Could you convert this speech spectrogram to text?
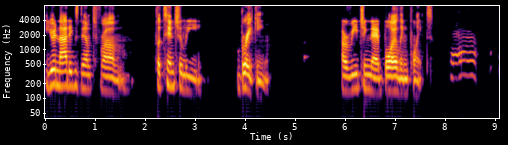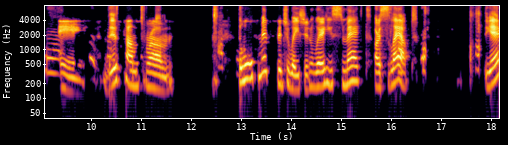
you're not exempt from potentially breaking or reaching that boiling point. And this comes from the Will Smith situation where he smacked or slapped. Yeah,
